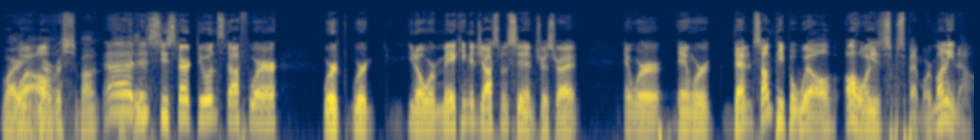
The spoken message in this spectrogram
Why are Well, you nervous about Uh, something? just you start doing stuff where we're we're you know we're making adjustments to interest, right? And we're and we're then some people will oh well you s- spend more money now.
